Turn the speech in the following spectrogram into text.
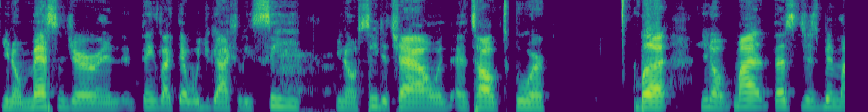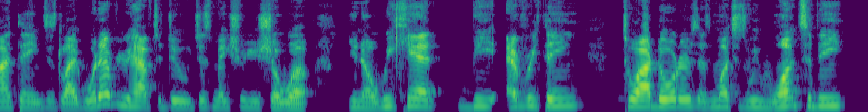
you know Messenger and, and things like that where you can actually see, you know, see the child and, and talk to her. But you know, my that's just been my thing. Just like whatever you have to do, just make sure you show up. You know, we can't be everything to our daughters as much as we want to be,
